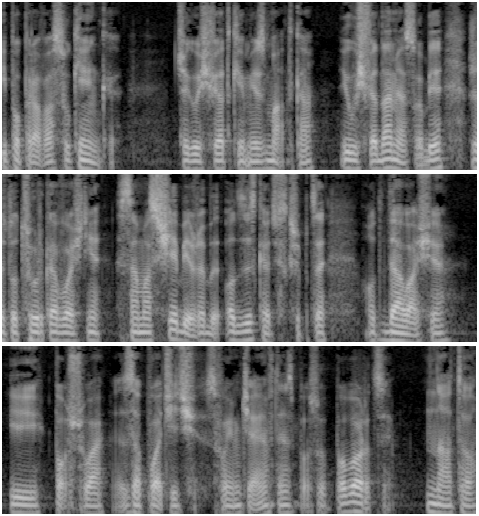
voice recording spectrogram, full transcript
i poprawa sukienkę, czego świadkiem jest matka i uświadamia sobie, że to córka właśnie sama z siebie, żeby odzyskać skrzypce, oddała się i poszła zapłacić swoim ciałem w ten sposób poborcy. Na to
